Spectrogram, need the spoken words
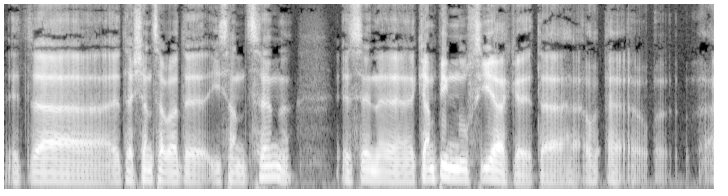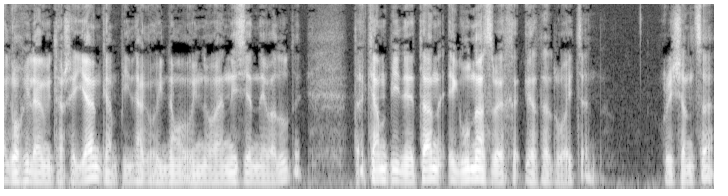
eta, eta xantza bat uh, izan zen, ezen uh, kampin guziak eta uh, agorila eta seian, kampinak oino, oino nizien neba dute, eta kampinetan egunaz gertatu haitzen. Hori xantza,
